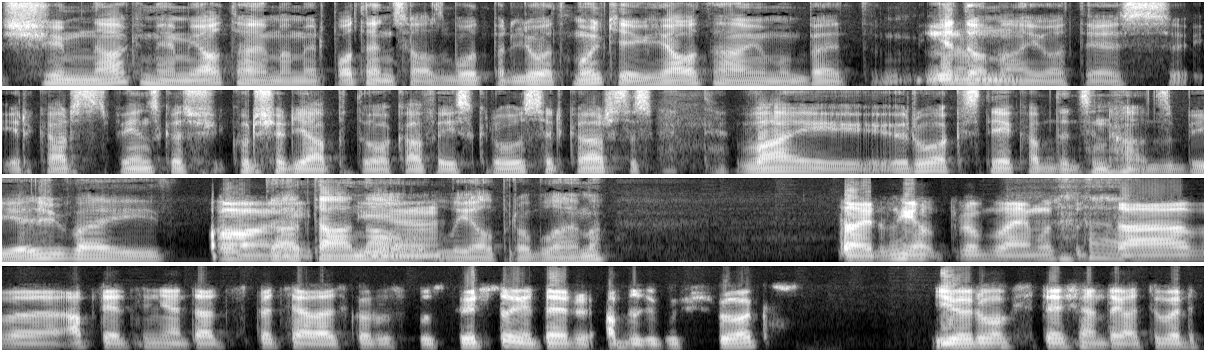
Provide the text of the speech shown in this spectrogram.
Šim nākamajam jautājumam ir potenciāls būt par ļoti muļķīgu jautājumu, bet mm. iedomājoties, ir karsts piens, kas, kurš ir jāpato kafijas krūzes, ir karstas, vai rokas tiek apdedzinātas bieži, vai tā, tā nav jā. liela problēma? Tā ir liela problēma. Mums pat stāv aptieciņā tāds speciālais, kur uzpūst virsū, ja te ir apdedzušas rokas. Jo rokas tiešām tā kā tu vari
